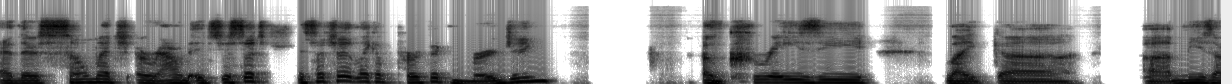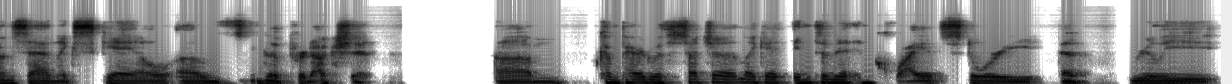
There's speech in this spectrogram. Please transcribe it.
And there's so much around. It's just such it's such a like a perfect merging of crazy like uh uh mise en scène, like scale of the production. Um compared with such a like an intimate and quiet story that really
